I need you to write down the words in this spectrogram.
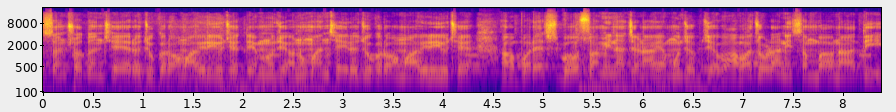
સંશોધન છે એ રજૂ કરવામાં આવી રહ્યું છે, તેમનું જે અનુમાન છે એ રજૂ કરવામાં આવી રહ્યું છે. પરેશ ગોસ્વામીના જણાવ્યા મુજબ જે વાવાઝોડાની સંભાવના હતી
